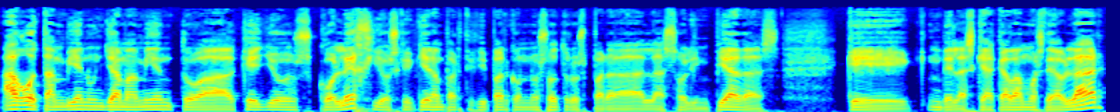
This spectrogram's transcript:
hago también un llamamiento a aquellos colegios que quieran participar con nosotros para las Olimpiadas que, de las que acabamos de hablar.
